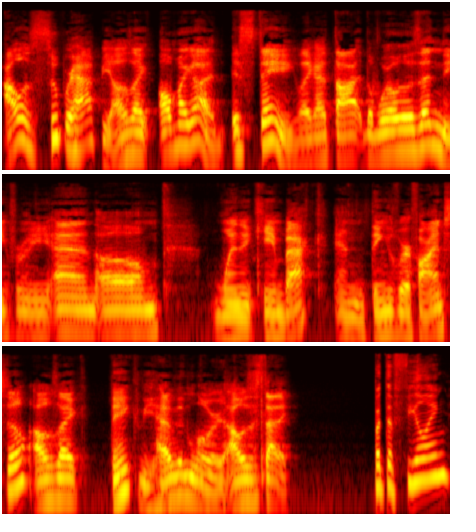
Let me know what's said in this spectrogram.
I was super happy. I was like, oh my God, it's staying. Like, I thought the world was ending for me. And um, when it came back and things were fine still, I was like, thank the heaven Lord. I was ecstatic. But the feeling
